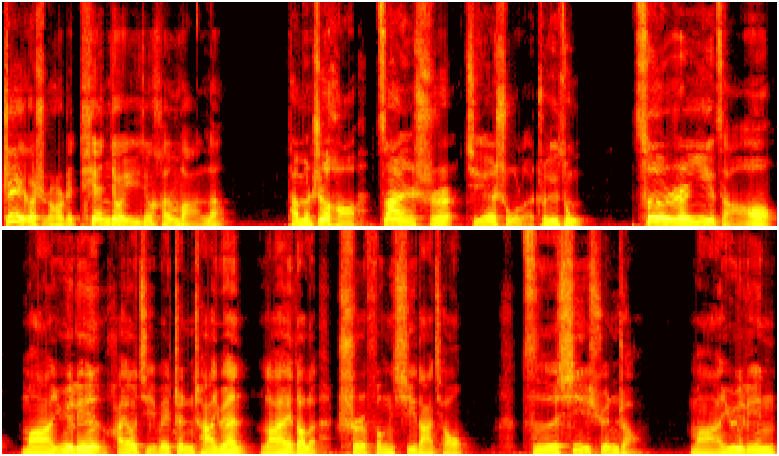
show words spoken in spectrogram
这个时候，这天就已经很晚了，他们只好暂时结束了追踪。次日一早，马玉林还有几位侦查员来到了赤峰西大桥，仔细寻找。马玉林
